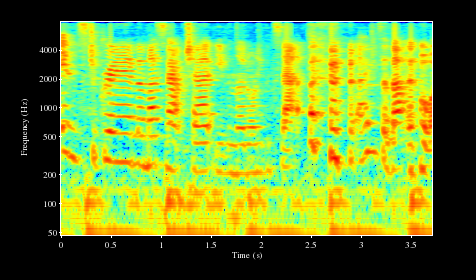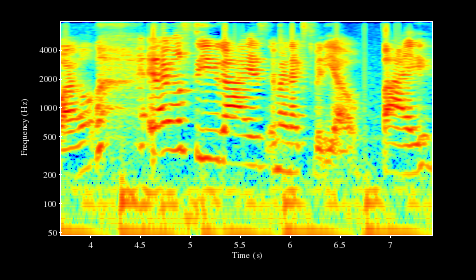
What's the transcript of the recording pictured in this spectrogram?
Instagram, and my Snapchat, even though I don't even snap. I haven't said that in a while. And I will see you guys in my next video. Bye!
